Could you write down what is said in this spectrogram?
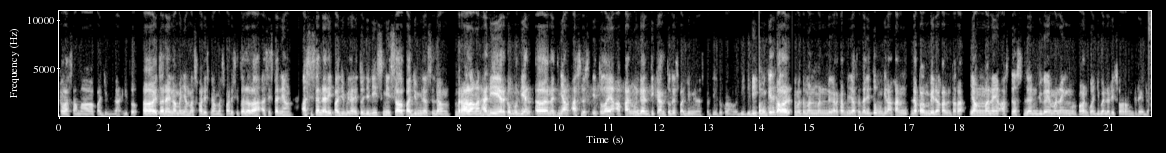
kelas sama Pak Jumna gitu, uh, itu ada yang namanya Mas Faris. Nah, Mas Faris itu adalah asisten yang asisten dari Pak Jumina itu. Jadi semisal Pak Jumina sedang berhalangan hadir, kemudian uh, nantinya Asdos itulah yang akan menggantikan tugas Pak Jumina seperti itu kurang lebih. Jadi mungkin kalau teman-teman mendengarkan penjelasan tadi itu mungkin akan dapat membedakan antara yang mana yang Asdos dan juga yang mana yang merupakan kewajiban dari seorang grader.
